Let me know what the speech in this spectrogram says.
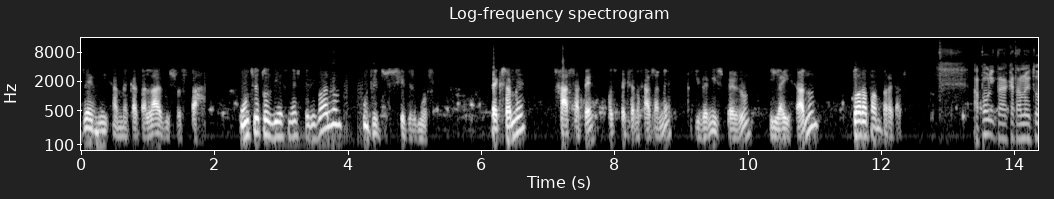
δεν είχαμε καταλάβει σωστά ούτε το διεθνές περιβάλλον, ούτε τους συσχετισμούς. Παίξαμε, χάσατε, όσοι παίξαμε χάσαμε, οι κυβερνήσεις παίζουν, οι λαοί χάνουν, τώρα πάμε παρακάτω. Απόλυτα κατανοητό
